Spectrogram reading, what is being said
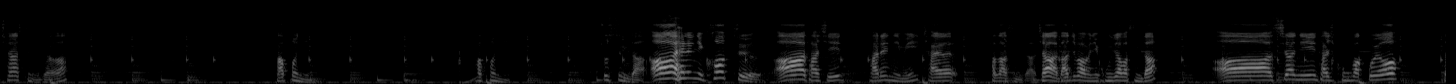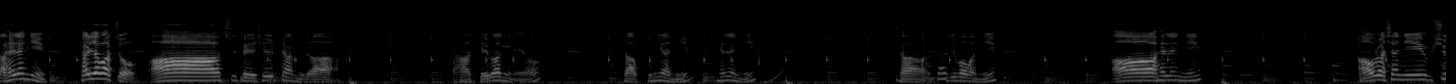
찾았습니다. 다퍼님 다퍼님 좋습니다. 아 헬렌님 커트. 아 다시 다래님이 잘 받았습니다. 자 나즈바바님 공 잡았습니다. 아 시아님 다시 공 받고요. 자 헬렌님 자리 잡았죠? 아 취세 실패합니다. 야 대박이네요. 자 분이아님 헬렌님. 자 나즈바바님. 아 헬렌님. 아우라시아님 슛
